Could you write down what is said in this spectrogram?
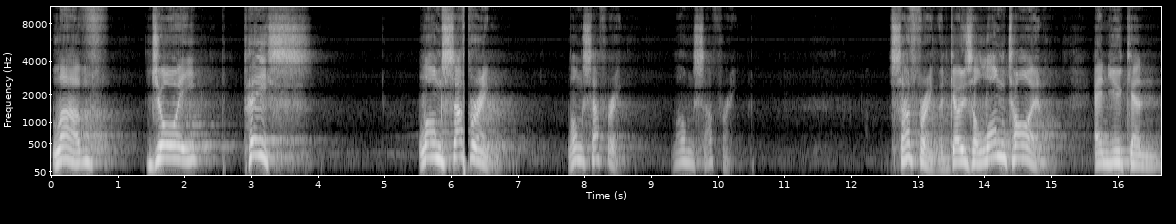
love, joy, peace, long suffering Long suffering. Long suffering. Suffering that goes a long time and you can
